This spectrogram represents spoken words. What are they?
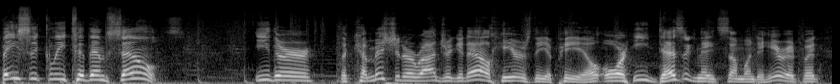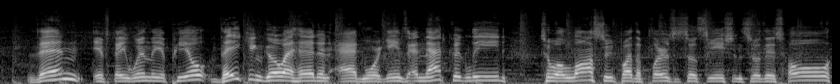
basically to themselves. Either the commissioner, Roger Goodell, hears the appeal or he designates someone to hear it, but then if they win the appeal, they can go ahead and add more games, and that could lead to a lawsuit by the Players Association. So this whole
